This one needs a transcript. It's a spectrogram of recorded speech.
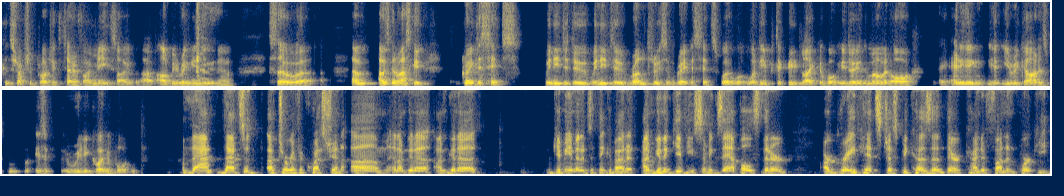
construction projects terrify me, so I, will be ringing you now. So, uh, um, I was going to ask you, greatest hits we need to do we need to run through some greatest hits what, what do you particularly like of what you're doing at the moment or anything you, you regard as is really quite important that that's a, a terrific question um and i'm gonna i'm gonna give me a minute to think about it i'm gonna give you some examples that are are great hits just because of they're kind of fun and quirky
